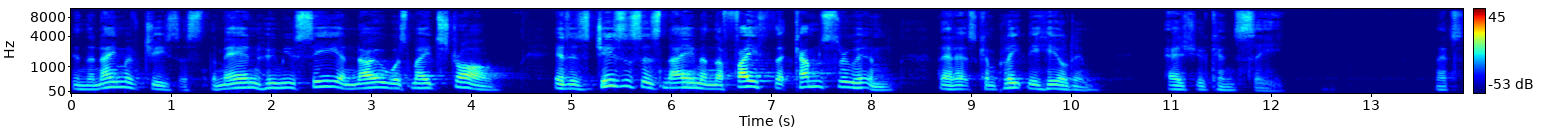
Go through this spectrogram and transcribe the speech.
in the name of Jesus, the man whom you see and know was made strong. It is Jesus' name and the faith that comes through him that has completely healed him, as you can see. That's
